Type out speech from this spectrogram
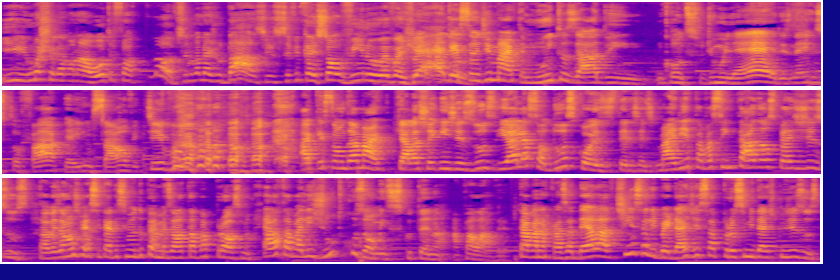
E uma chegava na outra e falava: Não, você não vai me ajudar? Você fica aí só ouvindo o A evangelho. questão de Marta é muito usado em encontros de mulheres, né? Que aí um salve. Tipo, a questão da Marta, que ela chega em Jesus e olha só, duas coisas interessantes. Maria estava sentada aos pés de Jesus. Talvez ela não estivesse sentada em cima do pé, mas ela estava próxima. Ela estava ali junto com os homens, escutando a, a palavra. Tava na casa dela, ela tinha essa liberdade e essa proximidade com Jesus.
